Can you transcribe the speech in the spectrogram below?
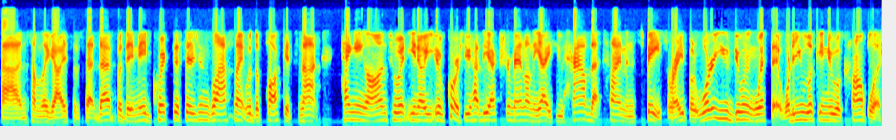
Uh, and some of the guys have said that, but they made quick decisions last night with the puck. It's not hanging on to it. You know, you, of course, you have the extra man on the ice. You have that time and space, right? But what are you doing with it? What are you looking to accomplish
